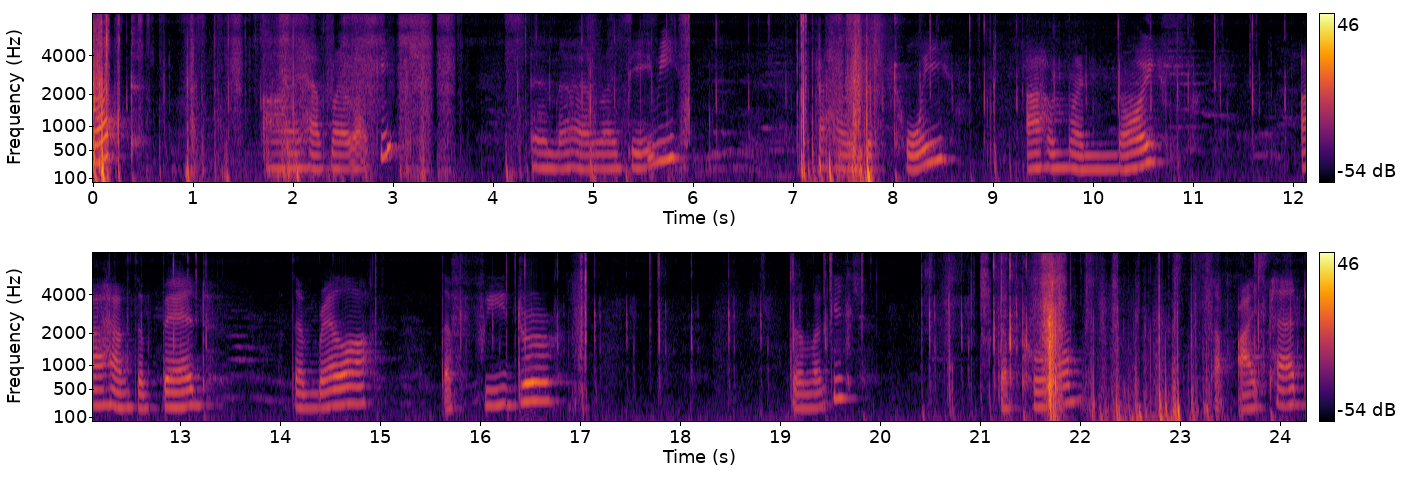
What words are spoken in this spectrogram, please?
But I have my luggage and I have my baby. I have the toy. I have my knife. I have the bed, the umbrella, the feeder, the luggage, the prom, the iPad,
